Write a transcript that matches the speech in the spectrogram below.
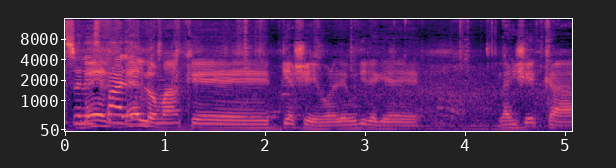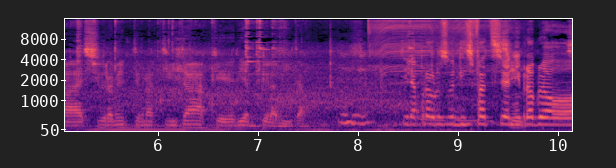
Sulle Be- spalle. bello ma anche piacevole, devo dire che la ricerca è sicuramente un'attività che riempie la vita. Mhm. Ti dà proprio soddisfazioni Sì, proprio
